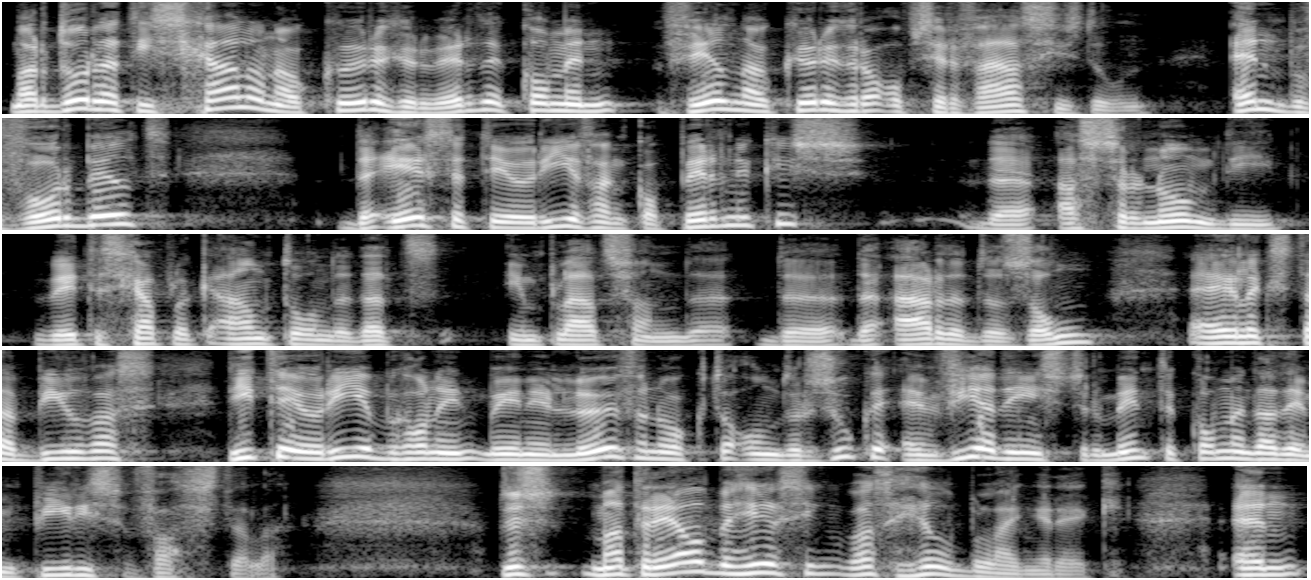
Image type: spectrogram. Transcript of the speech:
maar doordat die schalen nauwkeuriger werden, kon men veel nauwkeurigere observaties doen. En bijvoorbeeld de eerste theorieën van Copernicus, de astronoom die wetenschappelijk aantoonde dat in plaats van de, de, de aarde de zon eigenlijk stabiel was. Die theorieën begon men in Leuven ook te onderzoeken en via die instrumenten kon men dat empirisch vaststellen. Dus materiaalbeheersing was heel belangrijk. En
